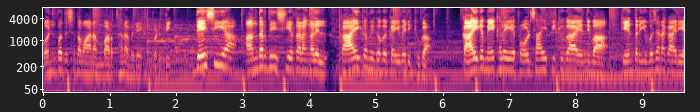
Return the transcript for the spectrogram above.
ഒൻപത് ശതമാനം വർധനവ് രേഖപ്പെടുത്തി. ദേശീയ അന്തർദേശീയ തലങ്ങളിൽ കായിക മികവ് കൈവരിക്കുക കായിക മേഖലയെ പ്രോത്സാഹിപ്പിക്കുക എന്നിവ കേന്ദ്ര യുവജനകാര്യ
